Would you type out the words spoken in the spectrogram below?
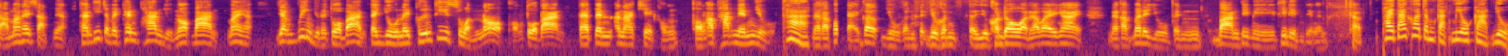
สามารถให้สัตว์เนี่ยแทนที่จะไปเพ่นพ่านอยู่นอกบ้านไม่ฮะยังวิ่งอยู่ในตัวบ้าน แต่อยู่ในพื้นที่ส่วนนอกของตัวบ้าน แต่เป็นอาณาเขตของของอพาร์ตเมนต์อยู่ค่ะนะครับส่วนใหญ่ก็อยู่กันอยู่กันแต่อยู่คอนโดอะนะว่าง่ายๆนะครับไม่ได้อยู่เป็นบ้านที่มีที่ดินอย่างนั้นครับภายใต้ข้อจำกัดมีโอกาสอยู่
